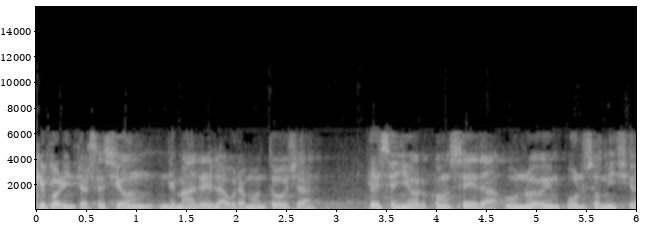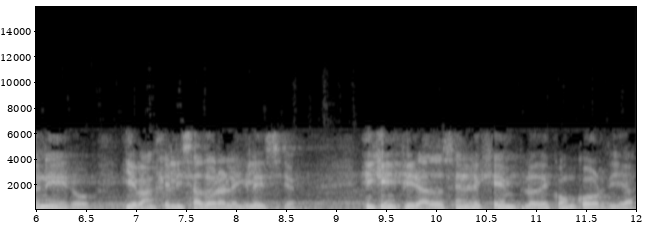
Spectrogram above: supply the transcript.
Que por intercesión de Madre Laura Montoya, el Señor conceda un nuevo impulso misionero y evangelizador a la Iglesia y que inspirados en el ejemplo de concordia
